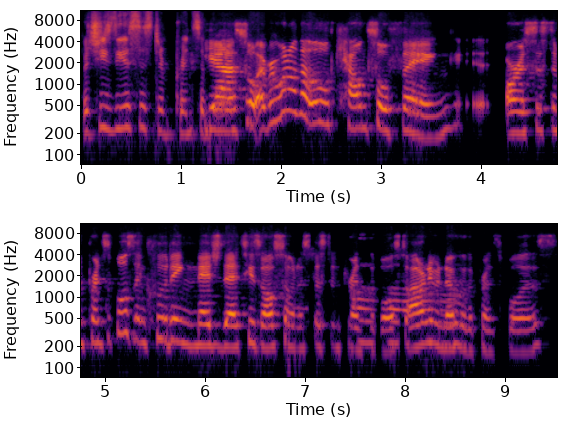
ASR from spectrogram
but she's the assistant principal. yeah. So everyone on that little council thing eh, are assistant principals, including Nejdet. He's also an assistant principal. So I don't even know who the principal is.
